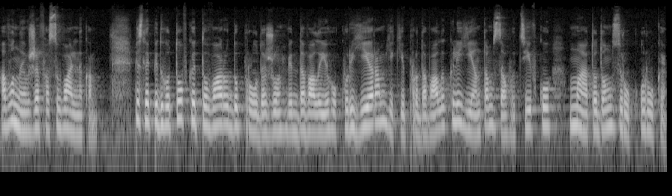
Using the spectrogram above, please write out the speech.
а вони вже фасувальникам. Після підготовки товару до продажу віддавали його кур'єрам, які продавали клієнтам за готівку методом з рук у руки.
